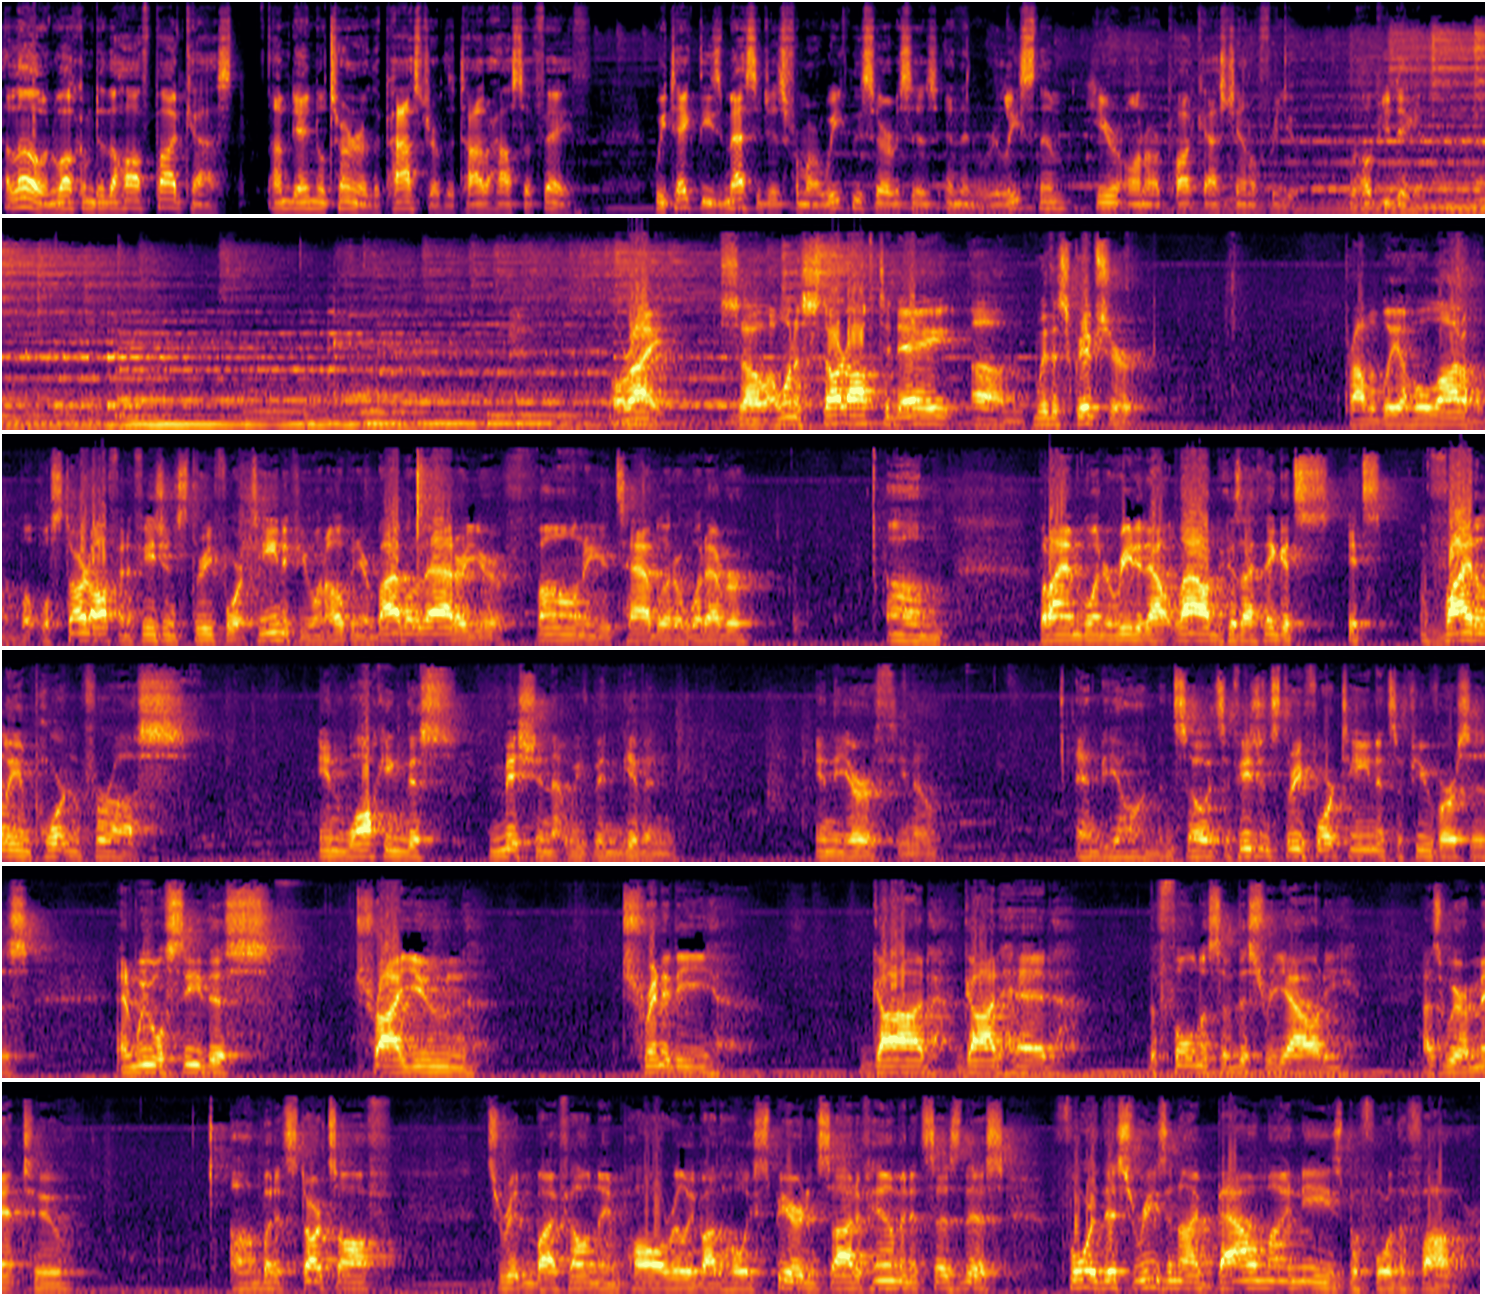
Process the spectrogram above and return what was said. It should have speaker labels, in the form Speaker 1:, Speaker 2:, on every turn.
Speaker 1: Hello, and welcome to the Hoff Podcast. I'm Daniel Turner, the pastor of the Tyler House of Faith. We take these messages from our weekly services and then release them here on our podcast channel for you. We hope you dig it. All right, so I want to start off today um, with a scripture. Probably a whole lot of them, but we'll start off in Ephesians 3:14. If you want to open your Bible to that, or your phone, or your tablet, or whatever. Um, but I am going to read it out loud because I think it's, it's vitally important for us in walking this mission that we've been given in the earth, you know, and beyond. And so it's Ephesians 3:14, it's a few verses, and we will see this triune trinity God, Godhead, the fullness of this reality as we are meant to. Um, but it starts off it's written by a fellow named Paul, really by the Holy Spirit inside of him, and it says this For this reason I bow my knees before the Father,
